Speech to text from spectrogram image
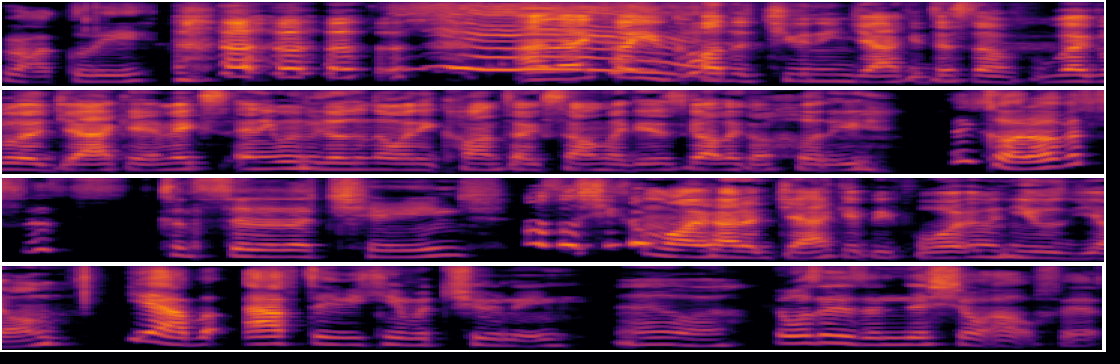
Rock Lee. I like how you call the chunin jacket just a regular jacket. It makes anyone who doesn't know any context sound like they just got like a hoodie. They could have. It's, it's considered a change. Also, Shikamaru had a jacket before when he was young. Yeah, but after he became a chunin. Well. It wasn't his initial outfit.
